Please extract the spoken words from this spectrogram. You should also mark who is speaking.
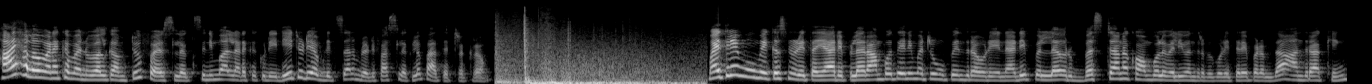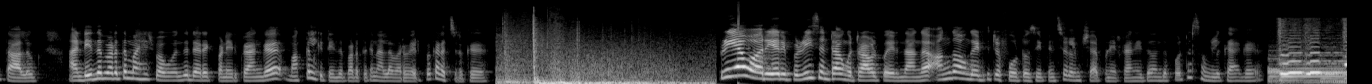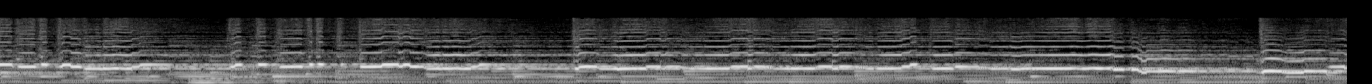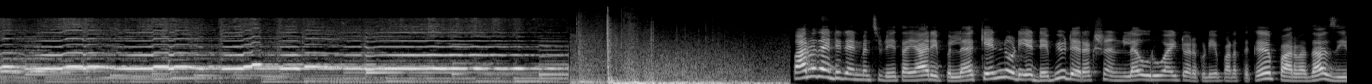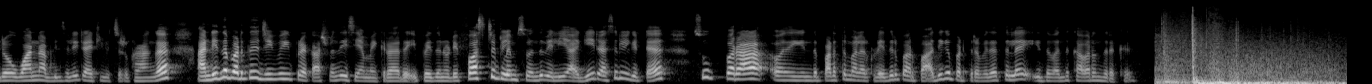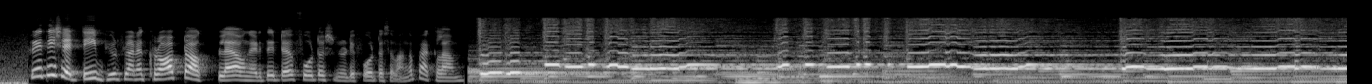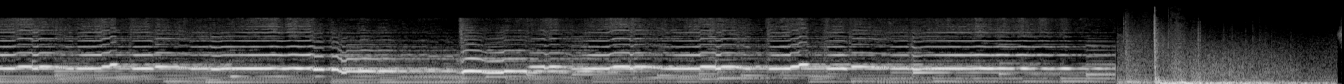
Speaker 1: Hi hello வணக்கம் and welcome to first look சினிமாவில் நடக்கக்கூடிய டே டு டே அப்டேட்ஸ் தான் நம்மளுடைய ஃபர்ஸ்ட் லுக்கில் பார்த்துட்டு இருக்கிறோம் மைத்ரி மூ மேக்கர்ஸ்னுடைய தயாரிப்பில் ராம்போதேனி மற்றும் உபேந்திராவுடைய நடிப்பில் ஒரு பெஸ்ட்டான காம்போவில் வெளிவந்திருக்கக்கூடிய திரைப்படம் தான் ஆந்திரா கிங் தாலுக் அண்ட் இந்த படத்தை மகேஷ் பாபு வந்து டைரக்ட் பண்ணியிருக்காங்க மக்கள்கிட்ட இந்த படத்துக்கு நல்ல வரவேற்பு கிடச்சிருக்கு. பிரியா வாரியர் இப்போ ரீசெண்டாக அவங்க ட்ராவல் போயிருந்தாங்க. அங்கே அவங்க எடுத்துகிட்ட ஃபோட்டோஸ் இப்போ இன்ஸ்டாகிராம் ஷேர் பண்ணியிருக்காங்க. இது அந்த ஃபோட்டோஸ் உங்களுக்காக. பார்வதா என்டர்டைன்மெண்ட்ஸுடைய தயாரிப்பில் கென்னுடைய டெபியூ டைரக்ஷனில் உருவாயிட்டு வரக்கூடிய படத்துக்கு பார்வதா ஜீரோ ஒன் அப்படின்னு சொல்லி டைட்டில் வச்சிருக்கிறாங்க அண்ட் இந்த படத்தை ஜிவி பிரகாஷ் வந்து இசையமைக்கிறாரு. இப்போ இதனுடைய ஃபர்ஸ்ட் கிளிம்ஸ் வந்து வெளியாகி ரசிகர்கிட்ட சூப்பராக இந்த படத்து மேலே இருக்கக்கூடிய எதிர்பார்ப்பு அதிகப்படுத்துகிற விதத்தில் இது வந்து கவர்ந்துருக்கு. கிருதி ஷெட்டி பியூட்டிஃபுல்லான கிராப் டாப்பில் அவங்க எடுத்துக்கிட்ட ஃபோட்டோஷனுடைய ஃபோட்டோஸை வாங்க பார்க்கலாம்.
